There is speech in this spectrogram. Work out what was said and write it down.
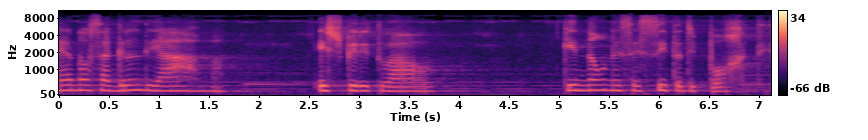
é a nossa grande arma espiritual que não necessita de porte.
